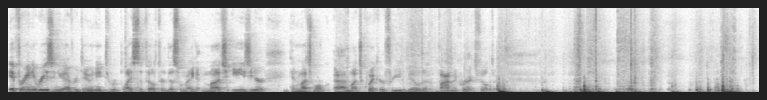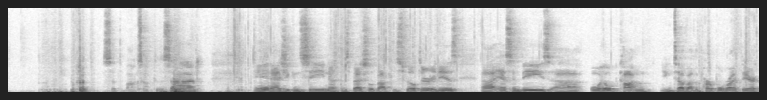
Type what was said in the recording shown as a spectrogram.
If for any reason you ever do need to replace the filter, this will make it much easier and much more, uh, much quicker for you to be able to find the correct filter. Set the box off to the side. And as you can see, nothing special about this filter. It is uh, S&B's uh, oiled cotton. You can tell by the purple right there.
